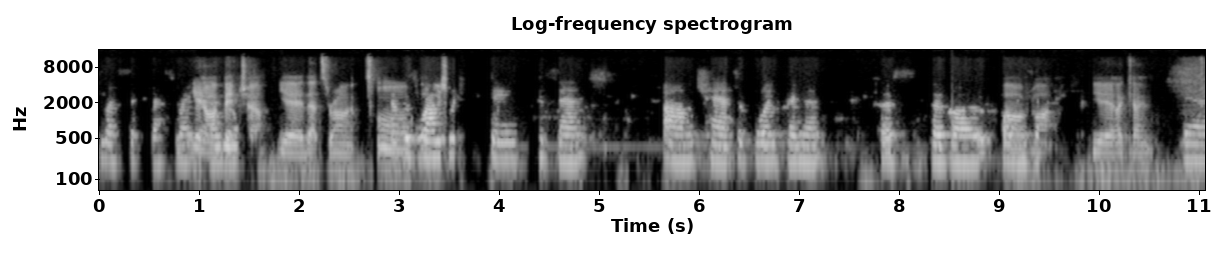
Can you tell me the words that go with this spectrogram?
less success rate. Yeah, I betcha. Yeah, that's right. Oh, it was roughly fifteen percent um, chance of falling pregnant per, per go. Oh, right. Yeah, okay. Yeah.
